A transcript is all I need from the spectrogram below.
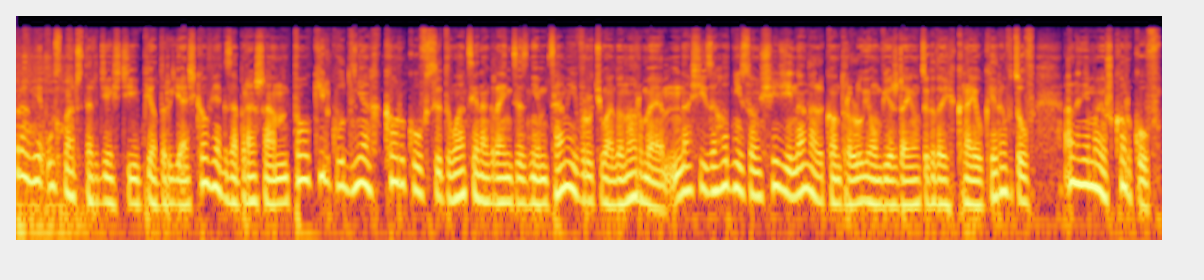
Prawie 8.40. Piotr Jaśkowiak, zapraszam. Po kilku dniach korków sytuacja na granicy z Niemcami wróciła do normy. Nasi zachodni sąsiedzi nadal kontrolują wjeżdżających do ich kraju kierowców, ale nie ma już korków.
